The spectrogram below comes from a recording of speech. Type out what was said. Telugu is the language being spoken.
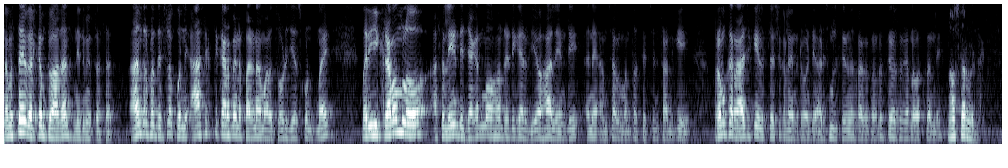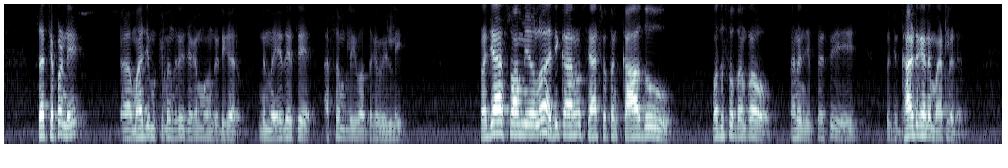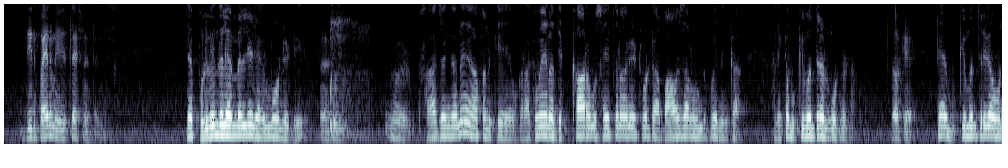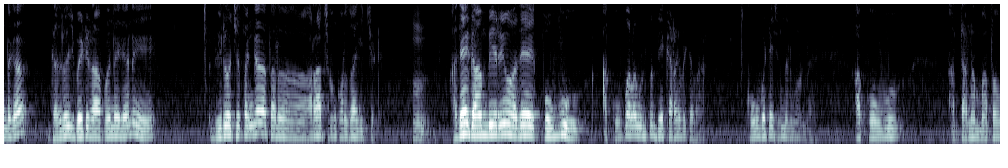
నమస్తే వెల్కమ్ టు ఆదాన్. నేను మీ ప్రసాద్. ఆంధ్రప్రదేశ్లో కొన్ని ఆసక్తికరమైన పరిణామాలు చోటు చేసుకుంటున్నాయి. మరి ఈ క్రమంలో అసలు ఏంటి జగన్మోహన్ రెడ్డి గారి వ్యూహాలు ఏంటి అనే అంశాలు మనతో చర్చించడానికి ప్రముఖ రాజకీయ విశ్లేషకులైనటువంటి అడిసిమల్లి శ్రీనివాసరావు గారు శ్రీనివాస గారు నమస్తే అండి. నమస్కారం అండి. సార్ చెప్పండి. మాజీ ముఖ్యమంత్రి జగన్మోహన్ రెడ్డి గారు నిన్న ఏదైతే అసెంబ్లీ వద్దకు వెళ్ళి ప్రజాస్వామ్యంలో అధికారం శాశ్వతం కాదు మధుసూదన్ రావు అని చెప్పేసి కొంచెం ఘాటుగానే మాట్లాడారు. దీనిపైన మీ విశ్లేషణ ఏంటండి? అదే పులివెందుల ఎమ్మెల్యే జగన్మోహన్ రెడ్డి సహజంగానే అతనికి ఒక రకమైన ధిక్కారం సైతం అనేటువంటి ఆ భావజాలం ఉండిపోయింది ఇంకా. ఆయన ఇంకా ముఖ్యమంత్రి అనుకుంటున్నాడు. ఓకే. అంటే ముఖ్యమంత్రిగా ఉండగా గదిలోంచి బయటికి రాకపోయినా కానీ వీరోచితంగా తన అరాచకం కొనసాగించాడు. అదే గాంభీర్యం అదే కొవ్వు ఆ కొవ్వు అలా ఉండిపోయి బే కరగదు కదా. కొవ్వు పట్టేసింది అనుకోండి. ఆ కొవ్వు ఆ ధన మతం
